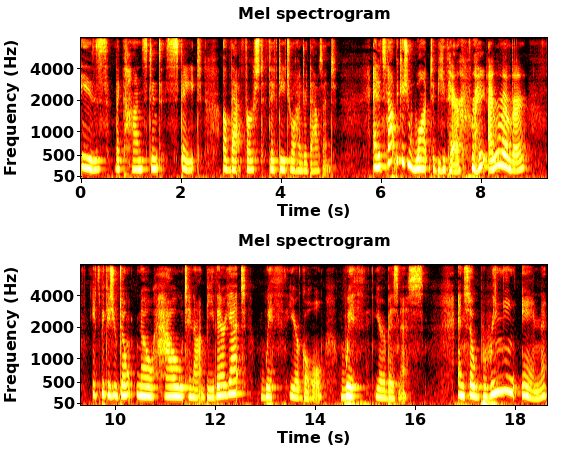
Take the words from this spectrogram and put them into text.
is the constant state of that first 50 to 100,000. And it's not because you want to be there, right? I remember it's because you don't know how to not be there yet with your goal, with your business. And so bringing in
